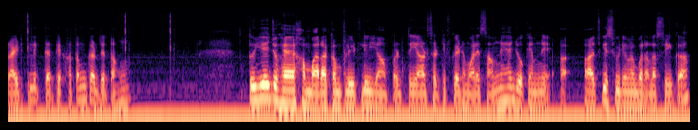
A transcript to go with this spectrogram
राइट क्लिक करके ख़त्म कर देता हूँ। तो ये जो है हमारा कम्प्लीटली यहाँ पर तैयार सर्टिफिकेट हमारे सामने है, जो कि हमने आज की इस वीडियो में बनाना सीखा।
